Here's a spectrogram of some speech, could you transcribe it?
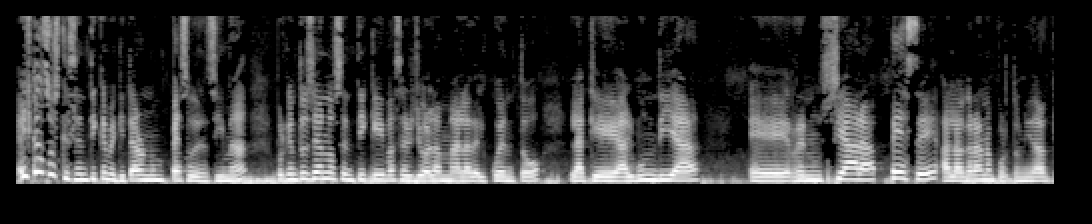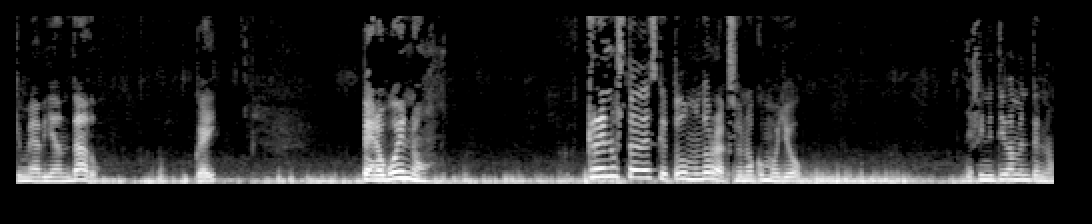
El caso es que sentí que me quitaron un peso de encima, porque entonces ya no sentí que iba a ser yo la mala del cuento, la que algún día eh, renunciara pese a la gran oportunidad que me habían dado. ¿Ok? Pero bueno, ¿creen ustedes que todo el mundo reaccionó como yo? Definitivamente no.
